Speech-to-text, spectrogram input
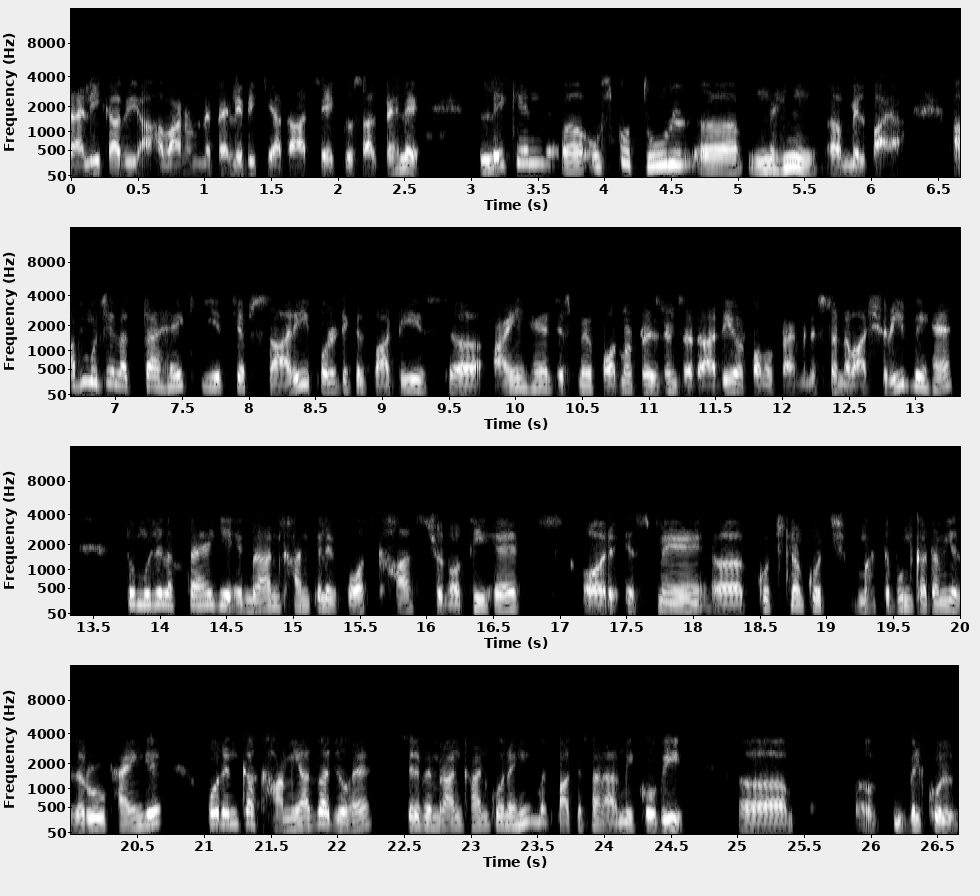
रैली का भी आह्वान उन्होंने पहले भी किया था आज से एक दो साल पहले। लेकिन उसको तूल नहीं मिल पाया। अब मुझे लगता है कि ये जब सारी पॉलिटिकल पार्टीज़ आई हैं, जिसमें फॉर्मर प्रेसिडेंट जरदारी और former prime minister Nawaz Sharif भी हैं तो मुझे लगता है ये इमरान खान के लिए बहुत खास चुनौती है। और इसमें कुछ ना कुछ महत्वपूर्ण कदम ये ज़रूर उठाएँगे। और इनका खामियाजा जो है, सिर्फ़ इमरान खान को नहीं बट पाकिस्तान आर्मी को भी बिल्कुल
